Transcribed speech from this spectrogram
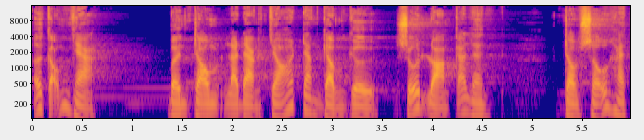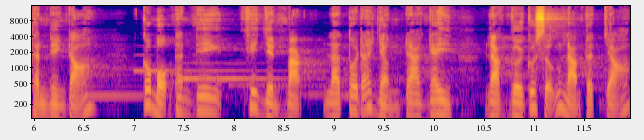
ở cổng nhà. Bên trong là đàn chó đang gầm gừ, sủa loạn cả lên. Trong số hai thanh niên đó, có một thanh niên khi nhìn mặt là tôi đã nhận ra ngay là người của xưởng làm thịt chó.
